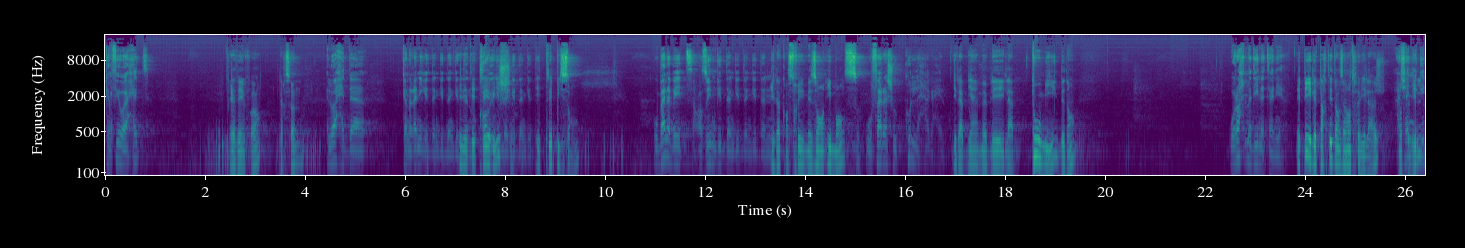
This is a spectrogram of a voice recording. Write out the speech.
كان في واحد Il y avait une fois, personne. Il était très riche et très puissant. Il a construit une maison immense. Il a bien meublé, il a tout mis dedans. Et puis il est parti dans un autre village, autre ville,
